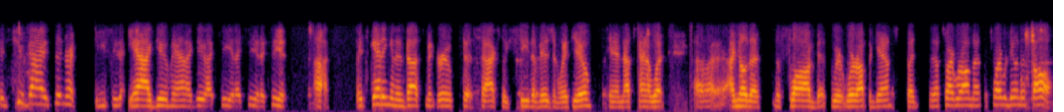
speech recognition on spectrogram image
it's two guys sitting there. Do you see that? Yeah, I do, man. I do. I see it. I see it. I see it. Uh, it's getting an investment group to, to actually see the vision with you, and that's kind of what uh, I know the the slog that we're we're up against. But that's why we're on the. That's why we're doing this call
